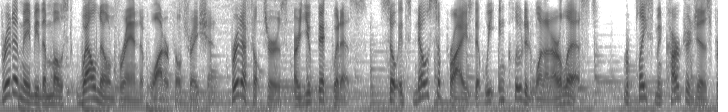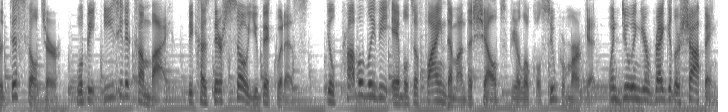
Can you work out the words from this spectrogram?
Brita may be the most well-known brand of water filtration. Brita filters are ubiquitous, so it's no surprise that we included one on our list replacement cartridges for this filter will be easy to come by because they're so ubiquitous. You'll probably be able to find them on the shelves of your local supermarket when doing your regular shopping.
